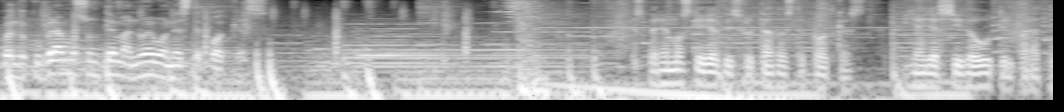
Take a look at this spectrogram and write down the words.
cuando cubramos un tema nuevo en este podcast. Esperemos que hayas disfrutado este podcast y haya sido útil para ti.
